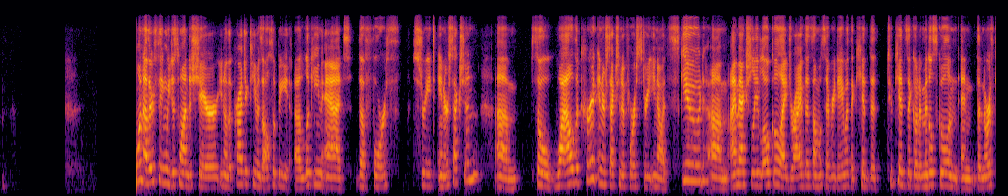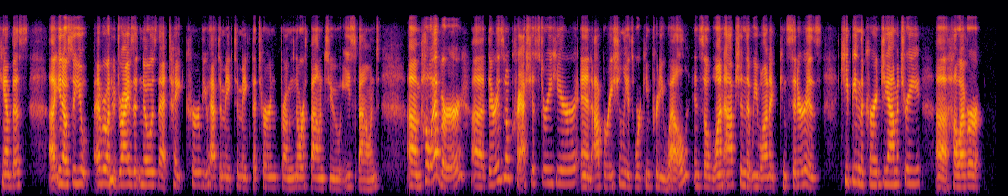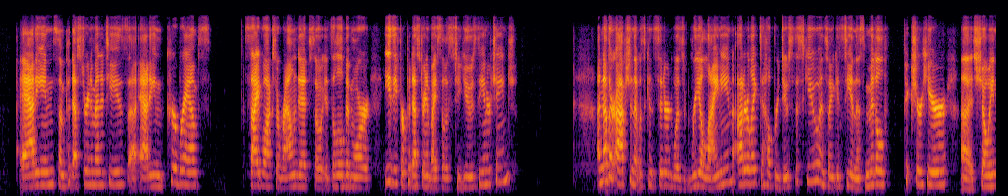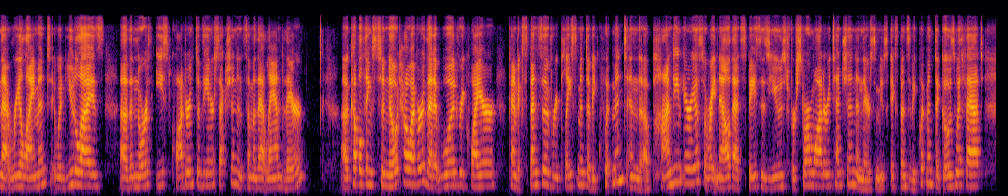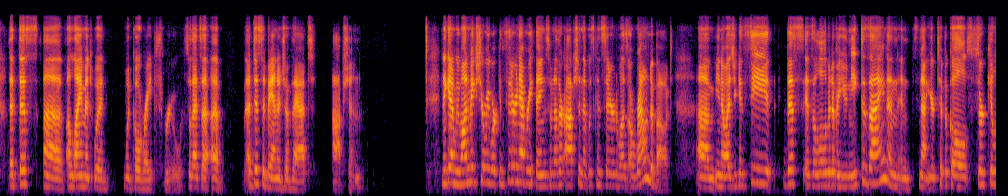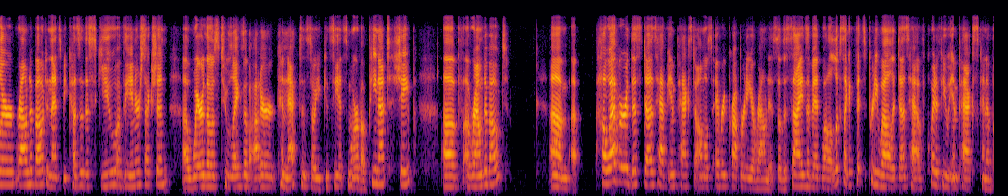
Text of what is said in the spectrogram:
One other thing we just wanted to share, you know, the project team is also be uh, looking at the Fourth Street intersection. Um, so while the current intersection at Fourth Street, you know, it's skewed. Um, I'm actually local. I drive this almost every day with a kid that two kids that go to middle school and, and the North Campus. Uh, you know, so you everyone who drives it knows that tight curve you have to make to make the turn from northbound to eastbound. Um, however, uh, there is no crash history here and operationally it's working pretty well. And so one option that we want to consider is keeping the current geometry. Uh, however, adding some pedestrian amenities, uh, adding curb ramps, sidewalks around it. So it's a little bit more easy for pedestrian and bicyclists to use the interchange. Another option that was considered was realigning Otter Lake to help reduce the skew. And so you can see in this middle picture here, uh, it's showing that realignment. It would utilize uh, the northeast quadrant of the intersection and some of that land there. A couple things to note, however, that it would require kind of expensive replacement of equipment in a ponding area. So right now that space is used for stormwater retention and there's some expensive equipment that goes with that, that this uh, alignment would would go right through. So that's a, a, a disadvantage of that option. And again, we want to make sure we were considering everything. So another option that was considered was a roundabout. Um, you know, as you can see, this is a little bit of a unique design and, and it's not your typical circular roundabout, and that's because of the skew of the intersection uh, where those two legs of otter connect. And so you can see it's more of a peanut shape of a roundabout. Um, uh, however, this does have impacts to almost every property around it. So the size of it, while it looks like it fits pretty well, it does have quite a few impacts kind of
